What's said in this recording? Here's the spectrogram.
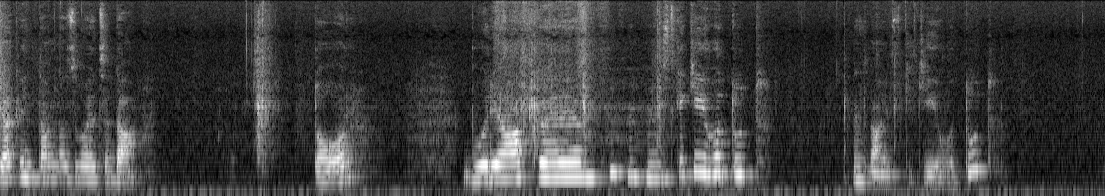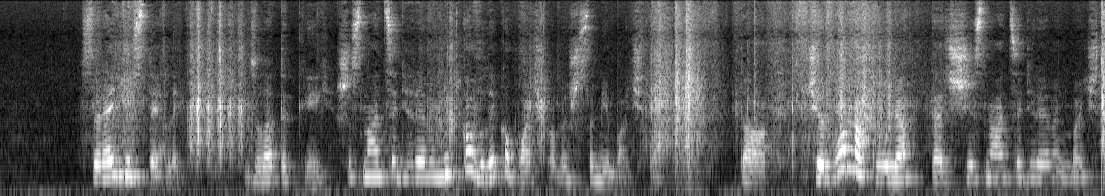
Як він там називається? Да. Тор. Буряк. е, Скільки його тут? Не знаю, скільки його тут. Середній Середньостиглий. Взяла такий. 16 гривень. Ну, така велика пачка, ви ж самі бачите. Так, червона куля, теж 16 гривень, бачите.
